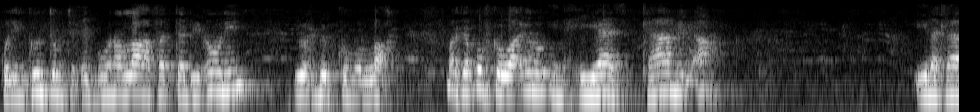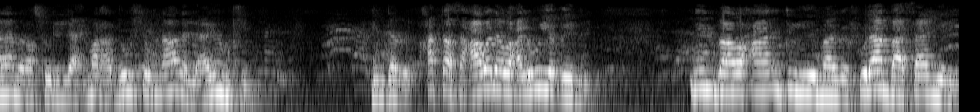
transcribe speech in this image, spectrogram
qul in kuntum tuxibuuna allaha faاtabicuunii yuxbibkum اllah marka qofka waa inuu inxiyaaz kaamil ah ila kalaami rasuuli illahi mar hadduu sugnaado laa yumkin hindab xataa saxaabada waxaa lagu yaqiinay nin baa waxaa intuu yimaado fulan baa saan yiri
